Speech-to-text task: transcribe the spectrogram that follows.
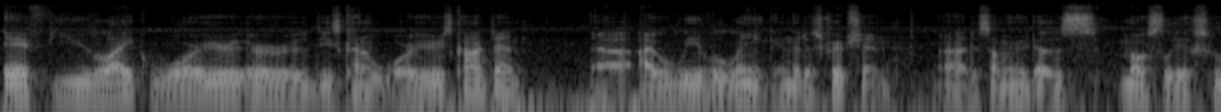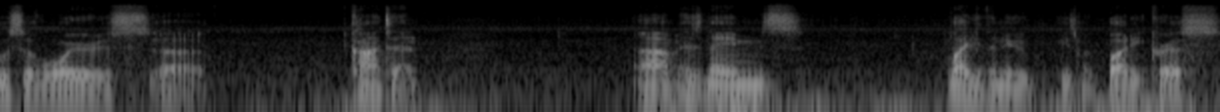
if you like warrior or these kind of warriors content, uh, I will leave a link in the description uh, to someone who does mostly exclusive warriors uh, content. Um, his name's Lighty the Noob. He's my buddy, Chris.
